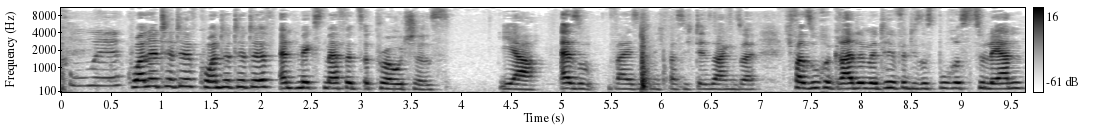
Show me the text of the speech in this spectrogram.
Cool. Qualitative, Quantitative and Mixed Methods Approaches. Ja, also weiß ich nicht, was ich dir sagen soll. Ich versuche gerade mit Hilfe dieses Buches zu lernen,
